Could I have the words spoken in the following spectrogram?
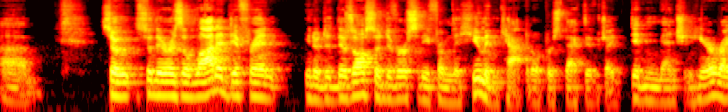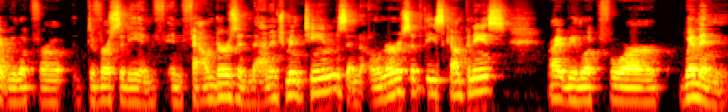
Um, so so there is a lot of different you know there's also diversity from the human capital perspective which i didn't mention here right we look for diversity in, in founders and management teams and owners of these companies right? We look for women,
